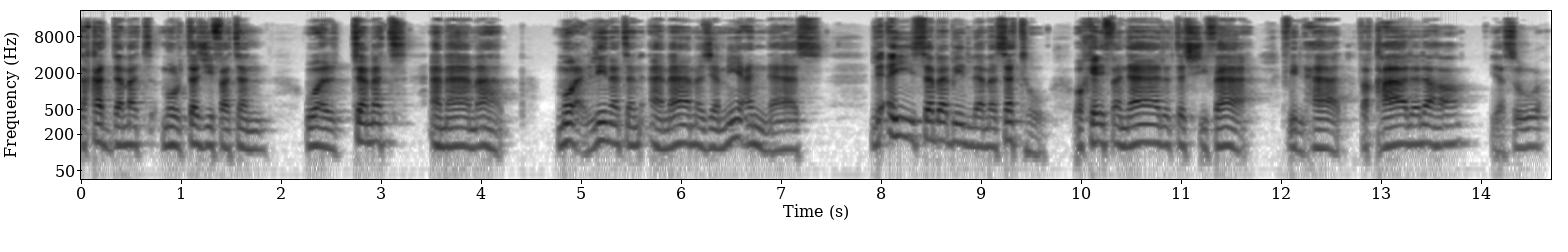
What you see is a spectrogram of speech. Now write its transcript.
تقدمت مرتجفة وارتمت امامه معلنة أمام جميع الناس لأي سبب لمسته وكيف نالت الشفاء في الحال. فقال لها يسوع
